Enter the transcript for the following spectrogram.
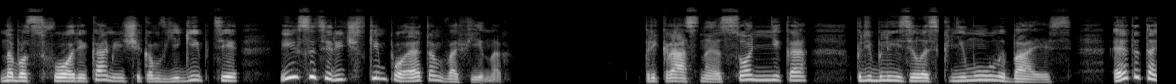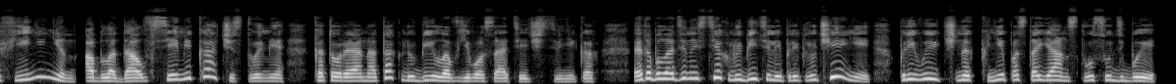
на Босфоре, каменщиком в Египте и сатирическим поэтом в Афинах. Прекрасная сонника приблизилась к нему, улыбаясь. Этот афининин обладал всеми качествами, которые она так любила в его соотечественниках. Это был один из тех любителей приключений, привычных к непостоянству судьбы,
